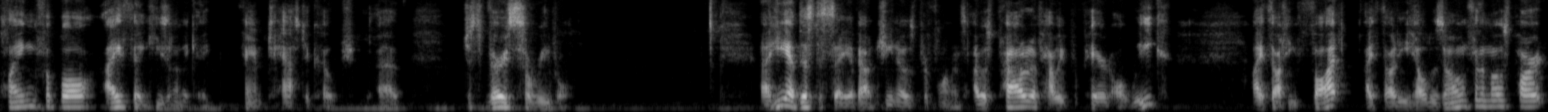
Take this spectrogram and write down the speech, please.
playing football, I think he's going to make a fantastic coach. Uh, just very cerebral. Uh, he had this to say about Gino's performance. I was proud of how he prepared all week. I thought he fought. I thought he held his own for the most part.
